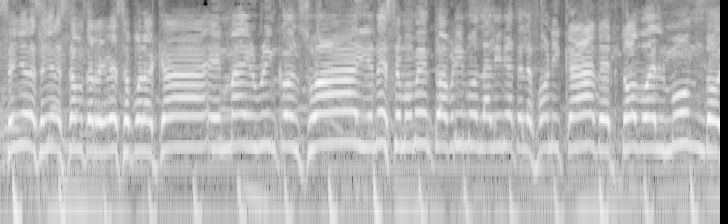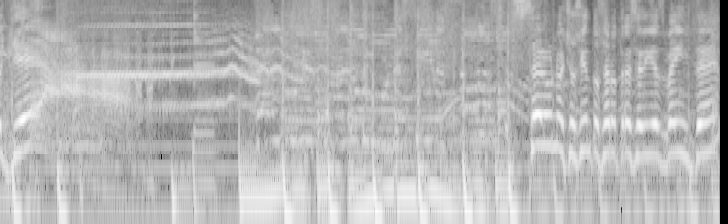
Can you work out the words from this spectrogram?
Señoras, señores, estamos de regreso por acá en My Rincon y en este momento abrimos la línea telefónica de todo el mundo. ¡Yeah! 01800 013 1020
